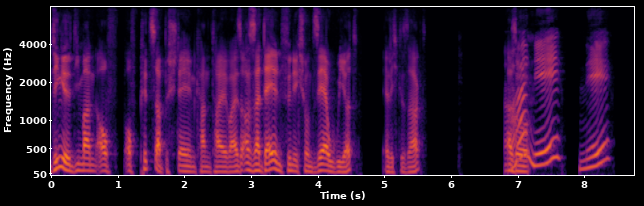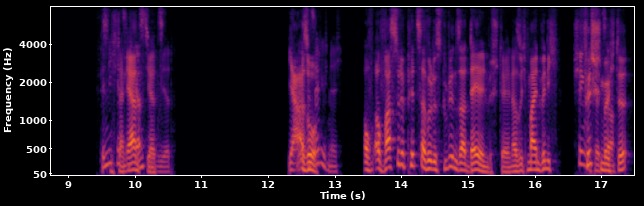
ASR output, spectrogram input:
Dinge, die man auf, auf Pizza bestellen kann teilweise. Also Sardellen finde ich schon sehr weird, ehrlich gesagt. Also, ah, nee, nee. Finde ich nicht dein Ernst jetzt. Weird. Ja, also. Tatsächlich nicht. Auf, auf was für eine Pizza würdest du denn Sardellen bestellen? Also ich meine, wenn ich Fisch möchte,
